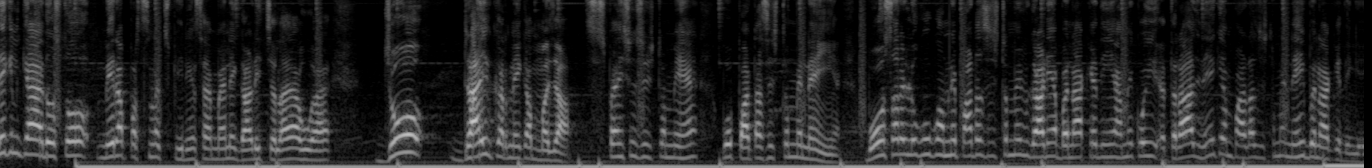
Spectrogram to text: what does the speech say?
लेकिन क्या है दोस्तों, मेरा पर्सनल एक्सपीरियंस है, मैंने गाड़ी चलाया हुआ है। जो ड्राइव करने का मज़ा सस्पेंशन सिस्टम में है, वो पाटा सिस्टम में नहीं है। बहुत सारे लोगों को हमने पाटा सिस्टम में भी गाड़ियाँ बना के दी हैं। हमें कोई एतराज़ नहीं है कि हम पाटा सिस्टम में नहीं बना के देंगे।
